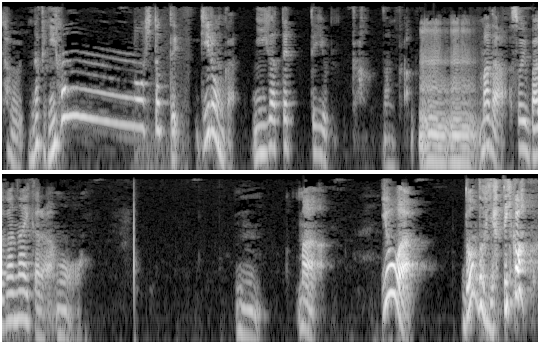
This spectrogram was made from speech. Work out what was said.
多分、なんか日本の人って議論が苦手っていうか、なんか、うんうん。まだそういう場がないから、もう、うん。まあ、要は、どんどんやっていこうど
